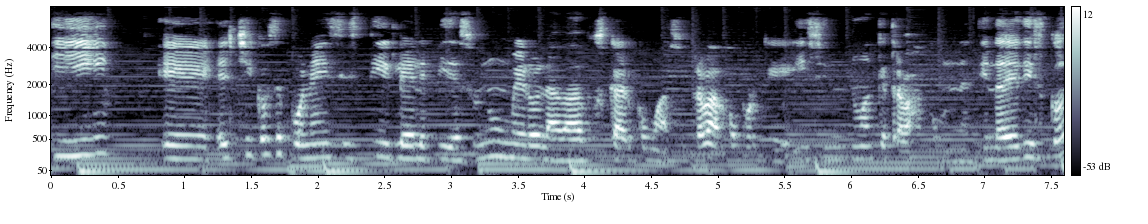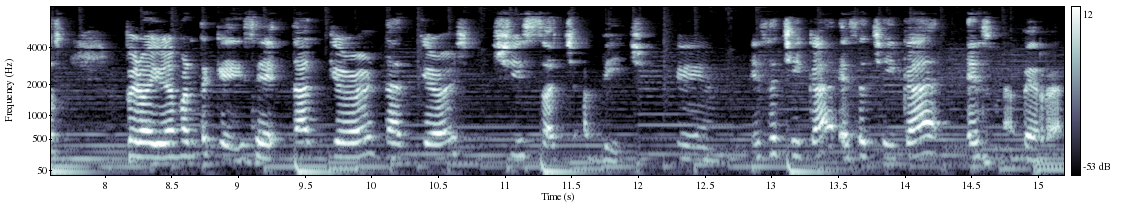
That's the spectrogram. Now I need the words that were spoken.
Y eh, el chico se pone a insistirle, le pide su número, la va a buscar como a su trabajo porque insinúa que trabaja como en una tienda de discos, pero hay una parte que dice, that girl, that girl, she's such a bitch. esa chica, esa chica es una perra.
